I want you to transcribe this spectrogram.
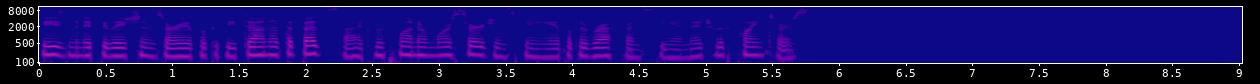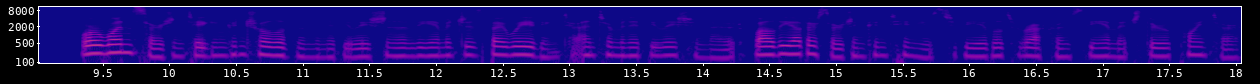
These manipulations are able to be done at the bedside with one or more surgeons being able to reference the image with pointers. Or one surgeon taking control of the manipulation of the images by waving to enter manipulation mode, while the other surgeon continues to be able to reference the image through a pointer.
